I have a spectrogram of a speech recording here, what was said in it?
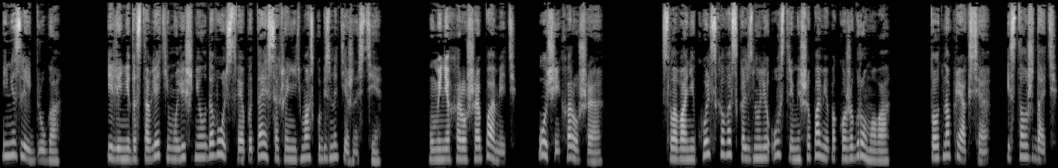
и не злить друга. Или не доставлять ему лишнее удовольствие, пытаясь сохранить маску безмятежности. «У меня хорошая память, очень хорошая». Слова Никольского скользнули острыми шипами по коже Громова. Тот напрягся и стал ждать.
